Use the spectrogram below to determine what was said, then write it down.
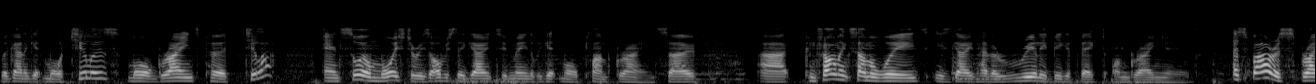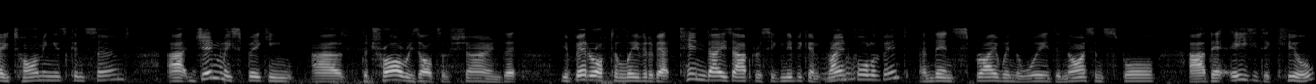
we're going to get more tillers, more grains per tiller, and soil moisture is obviously going to mean that we get more plump grain. So uh, controlling summer weeds is going to have a really big effect on grain yield. As far as spray timing is concerned, uh, generally speaking, uh, the trial results have shown that you're better off to leave it about 10 days after a significant rainfall event and then spray when the weeds are nice and small. Uh, they're easy to kill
